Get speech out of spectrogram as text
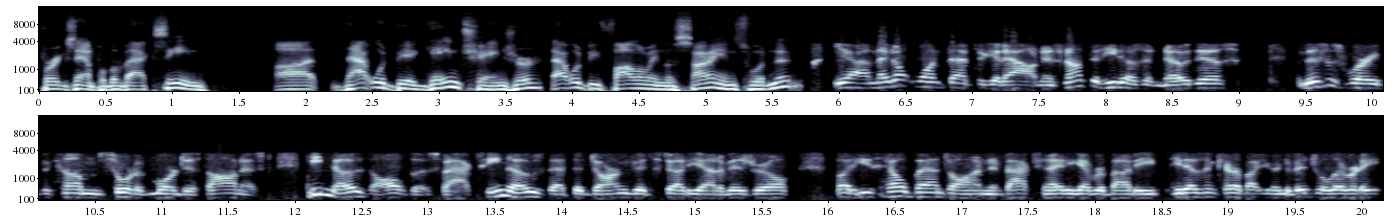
for example, the vaccine. Uh, that would be a game changer. That would be following the science, wouldn't it? Yeah, and they don't want that to get out. And it's not that he doesn't know this. This is where he becomes sort of more dishonest. He knows all those facts. He knows that the darn good study out of Israel, but he's hell bent on vaccinating everybody. He doesn't care about your individual liberty.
